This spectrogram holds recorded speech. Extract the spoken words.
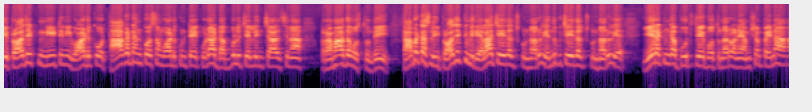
ఈ ప్రాజెక్టు నీటిని వాడుకో తాగటం కోసం వాడుకుంటే కూడా డబ్బులు చెల్లించాల్సిన ప్రమాదం వస్తుంది. కాబట్టి అసలు ఈ ప్రాజెక్టు మీరు ఎలా చేయదలుచుకుంటున్నారు ఎందుకు చేయదలుచుకుంటున్నారు? ఏ- ఏ రకంగా పూర్తి చేయబోతున్నారు? అనే అంశం పైన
